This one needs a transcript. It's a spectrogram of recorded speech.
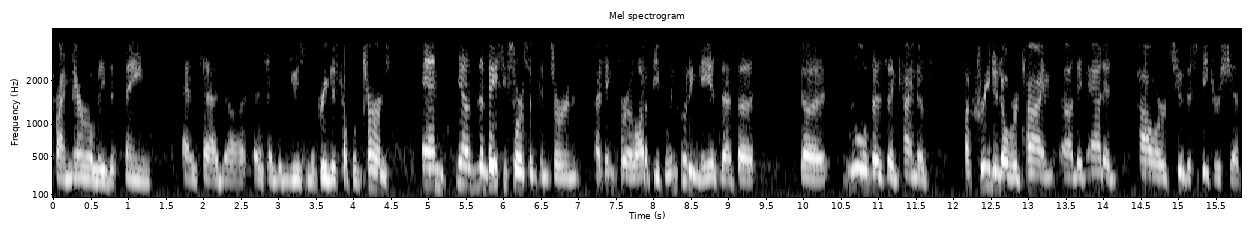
primarily the same as had uh, as had been used in the previous couple of terms. And you know, the basic source of concern, I think, for a lot of people, including me, is that the the rules as they kind of accreted over time, uh, they've added power to the speakership,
